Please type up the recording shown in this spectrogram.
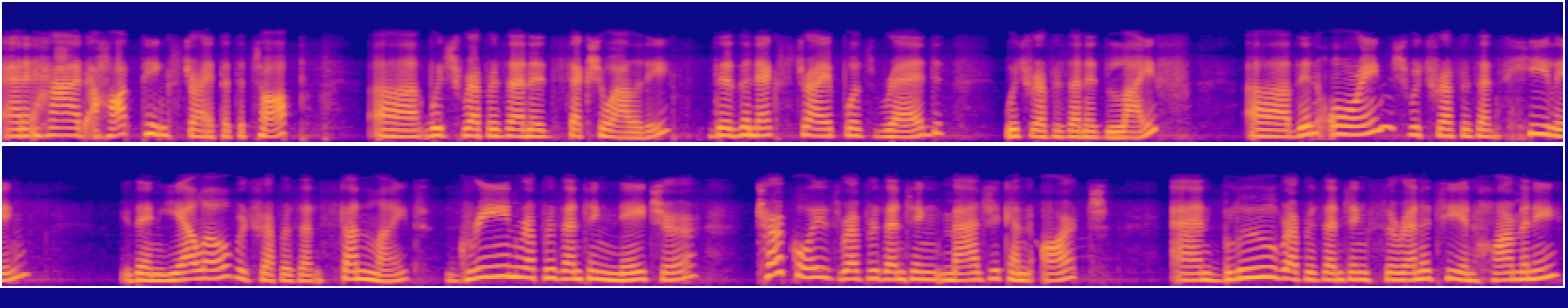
and it had a hot pink stripe at the top, uh, which represented sexuality. The, the next stripe was red, which represented life. Uh, then orange, which represents healing. Then yellow, which represents sunlight. Green, representing nature turquoise representing magic and art, and blue representing serenity and harmony.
